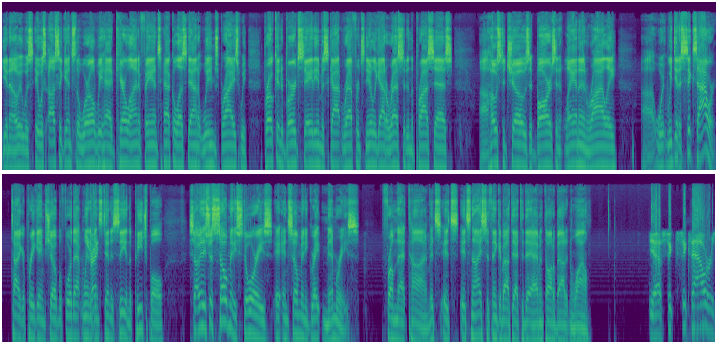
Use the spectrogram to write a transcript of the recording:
you know, it was it was us against the world. We had Carolina fans heckle us down at Williams Brice. We broke into Byrd Stadium, as Scott referenced, nearly got arrested in the process. Uh, hosted shows at bars in Atlanta and Raleigh. Uh, we, we, did a six-hour Tiger pregame show before that win right. against Tennessee in the Peach Bowl. So I mean, there's just so many stories and so many great memories from that time. It's it's it's nice to think about that today. I haven't thought about it in a while. Yeah, six six hours,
